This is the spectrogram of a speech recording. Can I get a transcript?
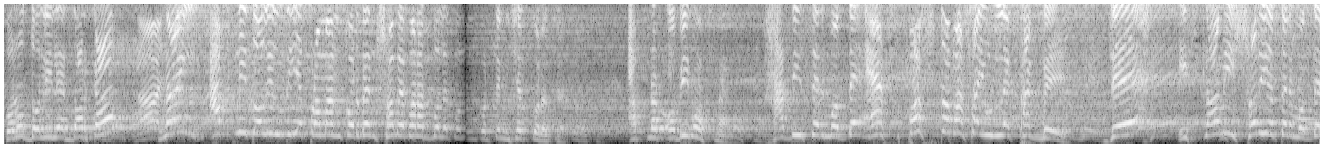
কোনো দলিলের দরকার নাই। আপনি দলিল দিয়ে প্রমাণ করবেন সবে বরাত বলে করতে নিষেধ করেছে। আপনার অভিমত না হাদিসের মধ্যে স্পষ্ট ভাষায় উল্লেখ থাকবে যে ইসলামী শরীয়তের মধ্যে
